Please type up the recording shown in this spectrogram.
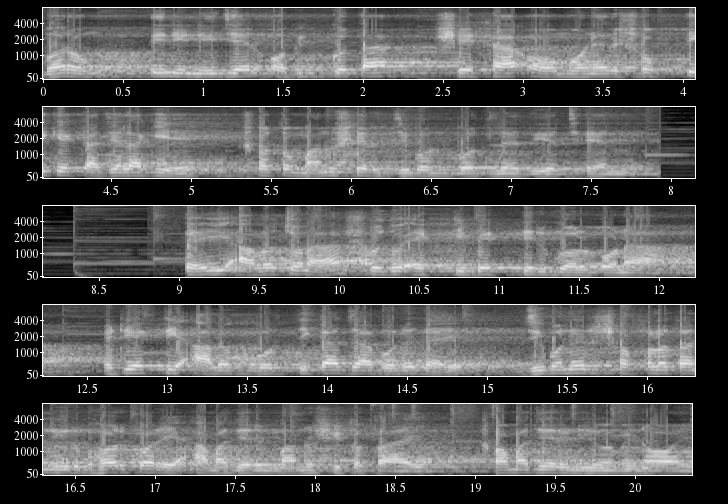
বরং তিনি নিজের অভিজ্ঞতা, শেখা ও মনের শক্তিকে কাজে লাগিয়ে শত মানুষের জীবন বদলে দিয়েছেন। এই আলোচনা শুধু একটি ব্যক্তির গল্প না, এটি একটি আলোকবর্তিকা যা বলে দেয়, জীবনের সফলতা নির্ভর করে আমাদের মানসিকতায়, সমাজের নিয়মে নয়।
